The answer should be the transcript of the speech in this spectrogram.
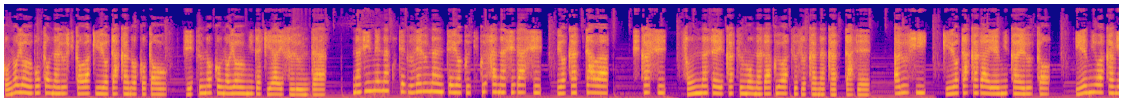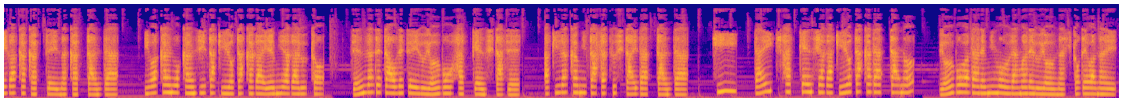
この養母となる人は清隆のことを、実の子のように溺愛するんだ。馴染めなくてグレるなんてよく聞く話だし、よかったわ。しかし、そんな生活も長くは続かなかったぜ。ある日、清隆が家に帰ると、家には鍵がかかっていなかったんだ。違和感を感じた清隆が家に上がると、全裸で倒れている養母を発見したぜ。明らかに他殺死体だったんだ。ひぃ、第一発見者が清隆だったの？養母は誰にも恨まれるような人ではない。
